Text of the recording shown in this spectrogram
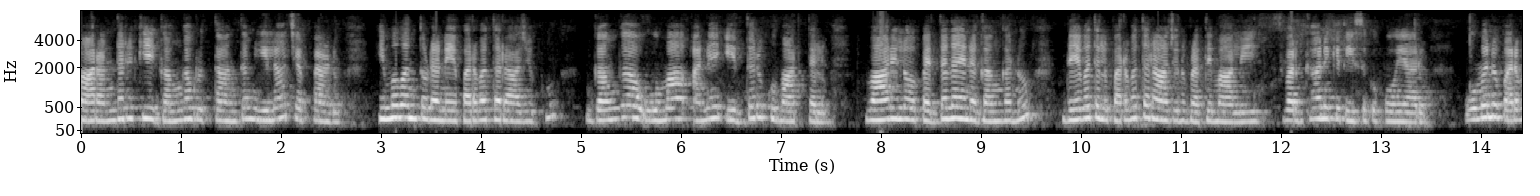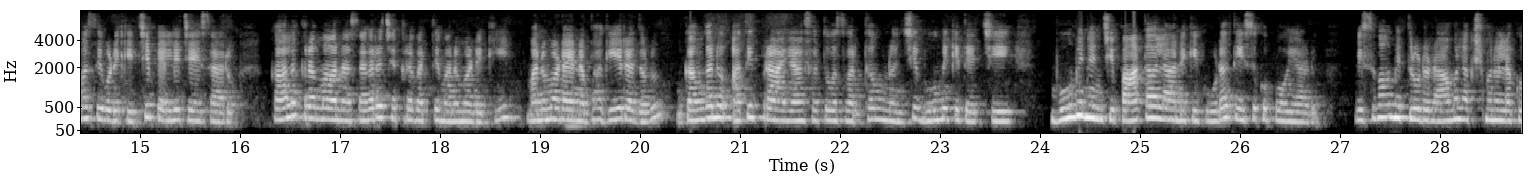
వారందరికీ గంగ వృత్తాంతం ఇలా చెప్పాడు. హిమవంతుడనే పర్వతరాజుకు గంగా ఉమా అనే ఇద్దరు కుమార్తెలు. వారిలో పెద్దదైన గంగను దేవతలు పర్వతరాజును బ్రతిమాలి స్వర్గానికి తీసుకుపోయారు. ఉమను పరమశివుడికిచ్చి పెళ్ళి చేశారు. కాలక్రమాన సగర చక్రవర్తి మనుమడికి మనుమడైన భగీరథుడు గంగను అతి ప్రాయాసతో స్వర్గం నుంచి భూమికి తెచ్చి భూమి నుంచి పాతాళానికి కూడా తీసుకుపోయాడు. విశ్వామిత్రుడు రామలక్ష్మణులకు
